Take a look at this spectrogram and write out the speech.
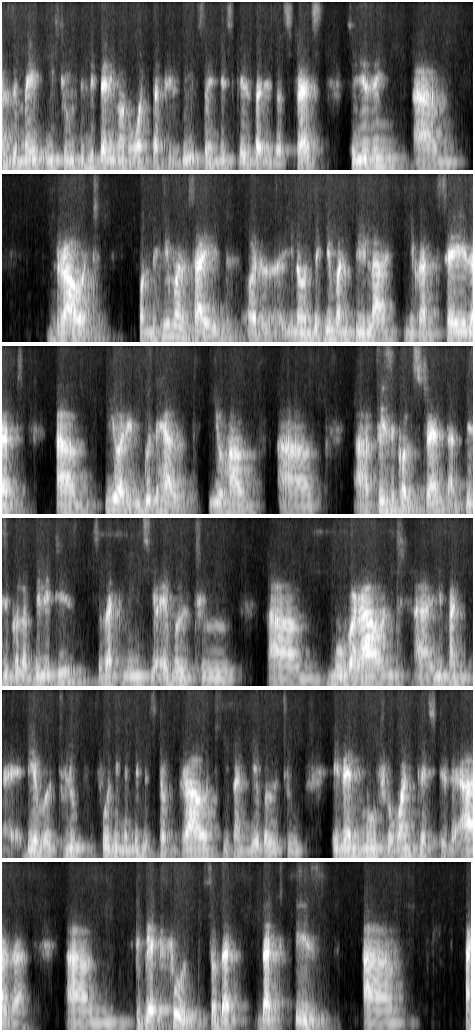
as the main issue, depending on what that will be. So in this case, that is a stress. So using um, drought on the human side or you know on the human pillar you can say that um, you are in good health you have uh, uh, physical strength and physical abilities so that means you're able to um, move around. Uh, you can be able to look for food in the midst of drought. You can be able to even move from one place to the other um, to get food. So that that is um, a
